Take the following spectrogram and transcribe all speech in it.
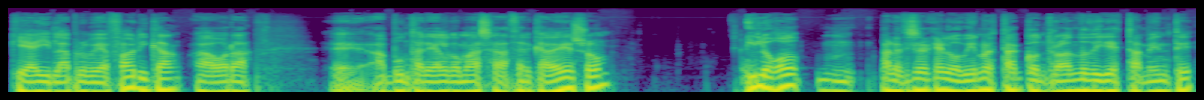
que hay en la propia fábrica. Ahora eh, apuntaré algo más acerca de eso. Y luego mm, parece ser que el gobierno está controlando directamente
